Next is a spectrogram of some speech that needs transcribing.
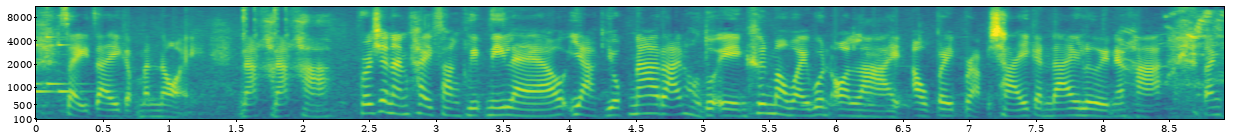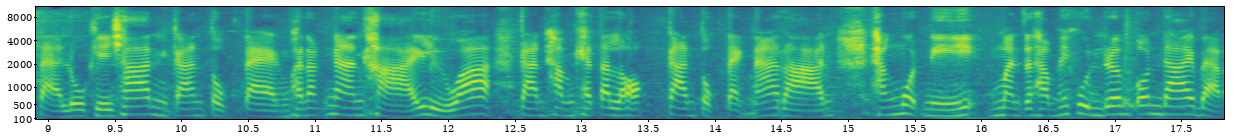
ำใส่ใจกับมันหน่อย นะคะนะคะ เพราะฉะนั้นใครฟังคลิปนี้แล้วอยากยกหน้าร้านของตัวเองขึ้นมาไว้บนออนไลน์ เอาไปปรับใช้กันได้เลยนะคะ ตั้งแต่โลเคชันการตกแต่งพนักงานขายหรือว่าการทำแคตตาล็อก การตกแต่งหน้าร้าน ทั้งหมดนี้มันจะทำให้คุณเริ่มต้นได้แบบ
